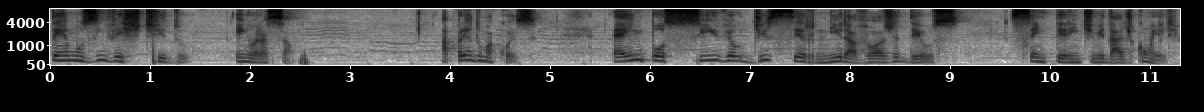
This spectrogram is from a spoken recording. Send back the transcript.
temos investido em oração? Aprenda uma coisa é impossível discernir a voz de Deus sem ter intimidade com Ele.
